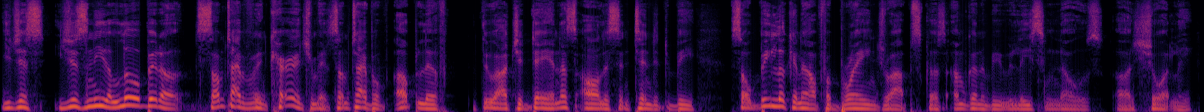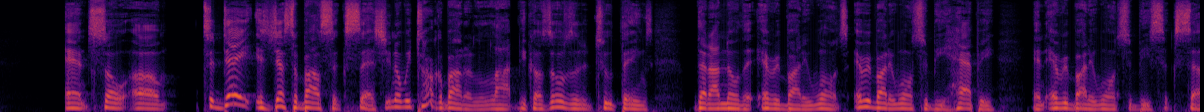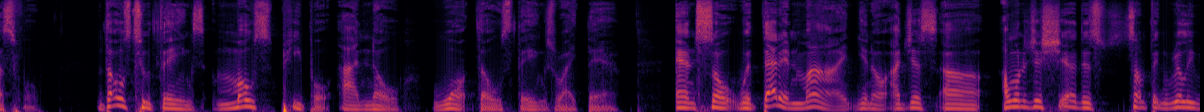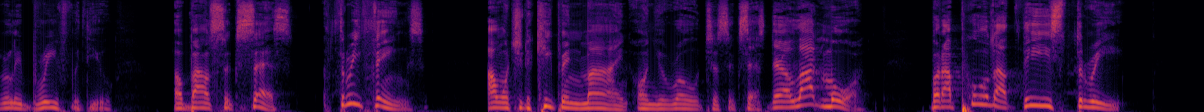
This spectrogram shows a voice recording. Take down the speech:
you just you just need a little bit of some type of encouragement, some type of uplift throughout your day, and that's all it's intended to be. So be looking out for brain drops because I'm going to be releasing those uh, shortly. And so um, today is just about success. You know, we talk about it a lot because those are the two things that I know that everybody wants. Everybody wants to be happy and everybody wants to be successful. Those two things, most people I know want those things right there. And so with that in mind, you know, I just uh I want to just share this something really really brief with you about success. Three things I want you to keep in mind on your road to success. There are a lot more, but I pulled out these three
